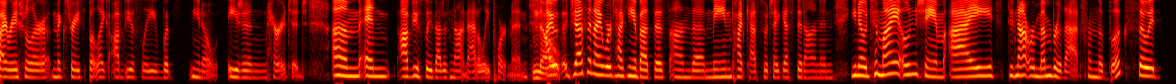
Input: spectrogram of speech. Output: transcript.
biracial or mixed race, but like obviously with you know Asian heritage. Um, and obviously that is not Natalie Portman. No. I, Jeff and I were talking about this on the main podcast, which I guested on, and you know, to my own shame, I did not remember that from the books, so it.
